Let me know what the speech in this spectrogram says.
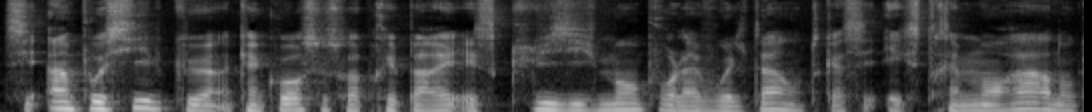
c'est impossible qu'un coureur se soit préparé exclusivement pour la Vuelta, en tout cas c'est extrêmement rare, donc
